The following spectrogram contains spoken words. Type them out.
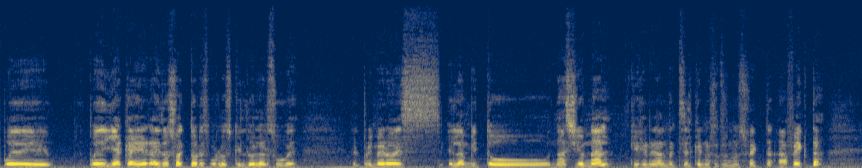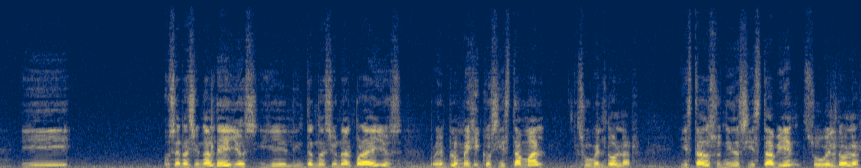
puede, puede ya caer. Hay dos factores por los que el dólar sube. El primero es el ámbito nacional, que generalmente es el que a nosotros nos afecta, afecta y o sea, nacional de ellos y el internacional para ellos. Por ejemplo, México si está mal, sube el dólar. Y Estados Unidos si está bien, sube el dólar.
